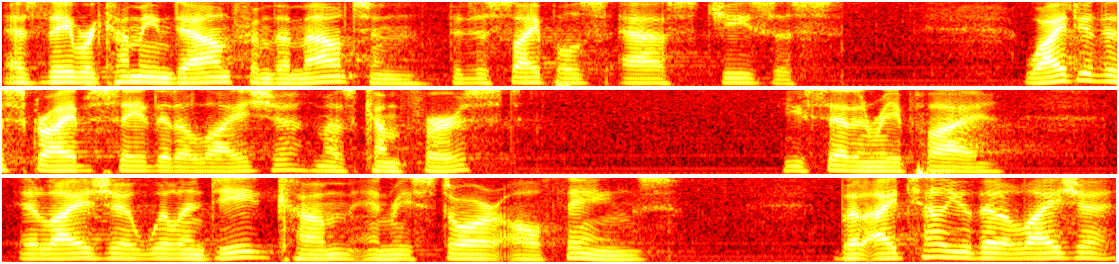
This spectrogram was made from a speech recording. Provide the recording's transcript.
As they were coming down from the mountain, the disciples asked Jesus, Why do the scribes say that Elijah must come first? He said in reply, Elijah will indeed come and restore all things. But I tell you that Elijah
